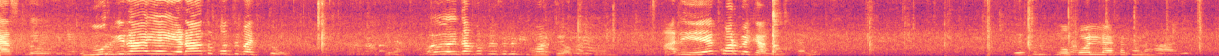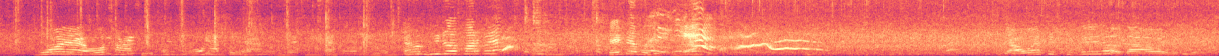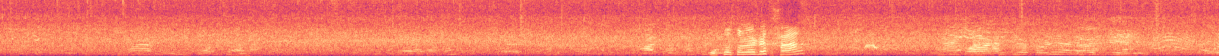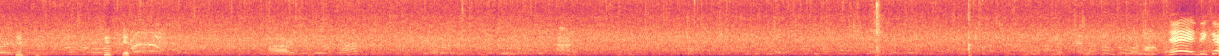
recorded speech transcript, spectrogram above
ব্যস্ত। মুরগিরা এই এরাও তো করতে পারতো। ওই ওই দেখো পেছনে কি করছে। আরে এ করবে কেন? ও করলে এতক্ষণ হয়। হাত এখন ভিডিও করবে? সেইটা বলি। যাও আছে শুকিয়ে দিল তা আবার হয়ে যাবে। কোকো কোলাটা খা। হ্যাঁ ভিডিও করি আর আর ভিডিও কর এই এদিকে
